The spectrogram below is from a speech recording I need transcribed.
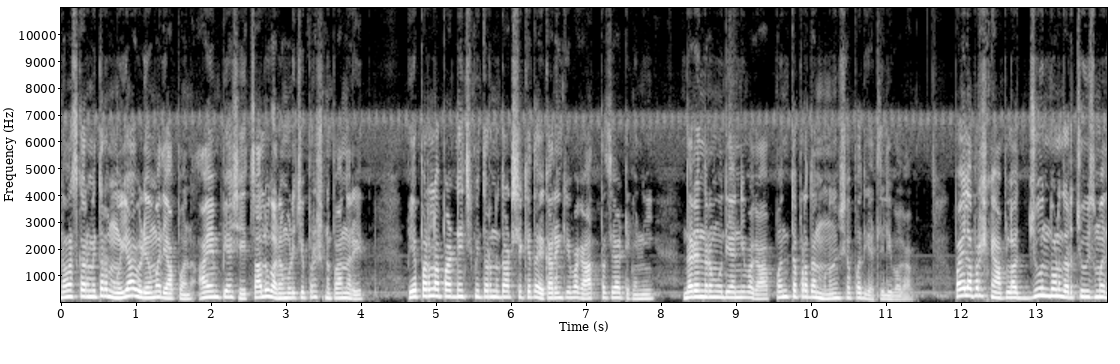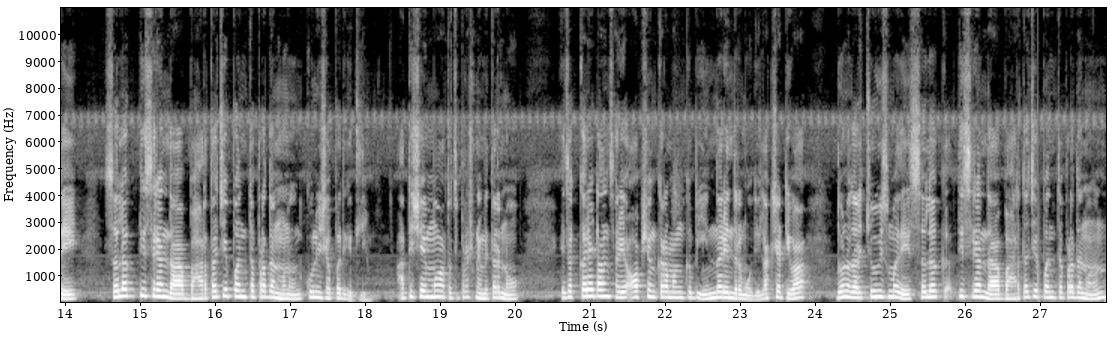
नमस्कार मित्रांनो या व्हिडिओमध्ये आपण आय एम पी असे चालू घडामोडीचे प्रश्न पाहणार आहेत. पेपरला पाडण्याची मित्रांनो दाट शक्यता आहे कारण की बघा आत्ताच या ठिकाणी नरेंद्र मोदी यांनी बघा पंतप्रधान म्हणून शपथ घेतलेली बघा. पहिला प्रश्न आहे आपला जून दोन हजार चोवीसमध्ये सलग तिसऱ्यांदा भारताचे पंतप्रधान म्हणून कुणी शपथ घेतली? अतिशय महत्त्वाचा प्रश्न आहे मित्रांनो. याचा करेक्ट आन्सर आहे ऑप्शन क्रमांक बी नरेंद्र मोदी. लक्षात ठेवा दोन हजार चोवीसमध्ये सलग तिसऱ्यांदा भारताचे पंतप्रधान म्हणून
